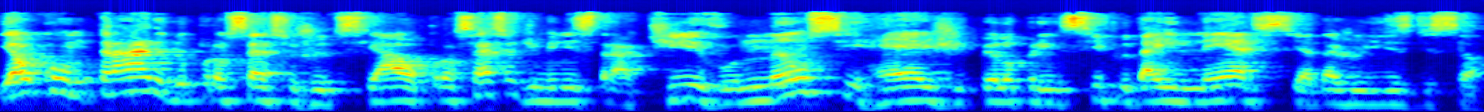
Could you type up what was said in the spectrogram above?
E ao contrário do processo judicial, o processo administrativo não se rege pelo princípio da inércia da jurisdição.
